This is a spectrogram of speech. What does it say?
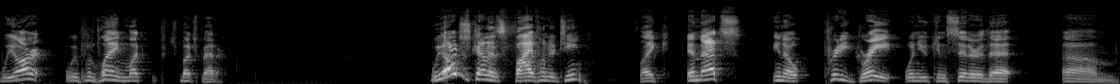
we are we've been playing much much better. We are just kind of this 500 team. Like and that's, you know, pretty great when you consider that um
